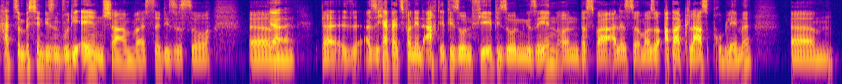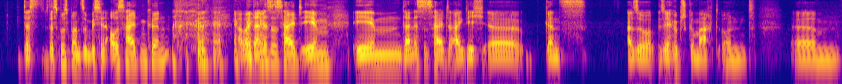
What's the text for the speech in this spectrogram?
hat so ein bisschen diesen Woody Allen-Charme, weißt du, dieses so. Ähm, ja da, also ich habe jetzt von den acht Episoden vier Episoden gesehen und das war alles so immer so Upper-Class-Probleme. Ähm, das, das muss man so ein bisschen aushalten können. Aber dann ist es halt eben, eben, dann ist es halt eigentlich äh, ganz, also sehr hübsch gemacht und ähm,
